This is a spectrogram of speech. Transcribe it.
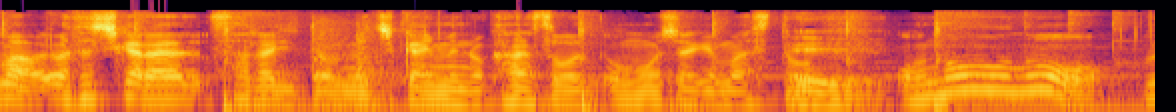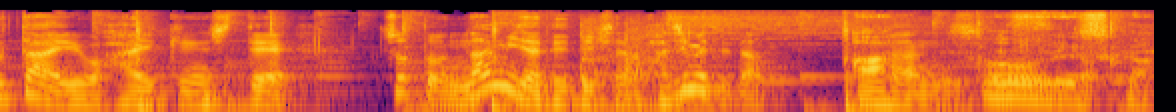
まあ、私からさらりと短い目の感想を申し上げますと、ええ、おのおの舞台を拝見してちょっと涙出てきたの初めてだったんですよ。ですか。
